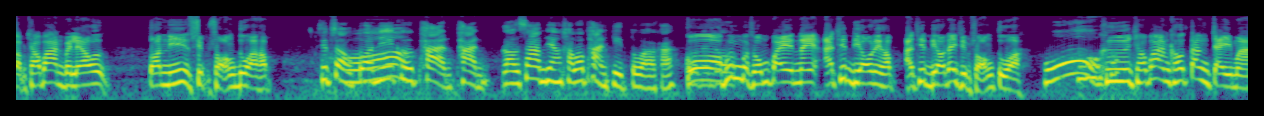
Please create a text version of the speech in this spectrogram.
กับชาวบ้านไปแล้ว ตอนนี้ 12 ตัวครับ12ตัวนี้คือผ่านผ่านเราทราบยังคะว่าผ่านกี่ตัวคะก็เพิ่งผสมไปในอาทิตย์เดียวเนี่ยครับอาทิตย์เดียวได้ 12 ตัว โอ้คือชาวบ้านเขาตั้งใจมา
